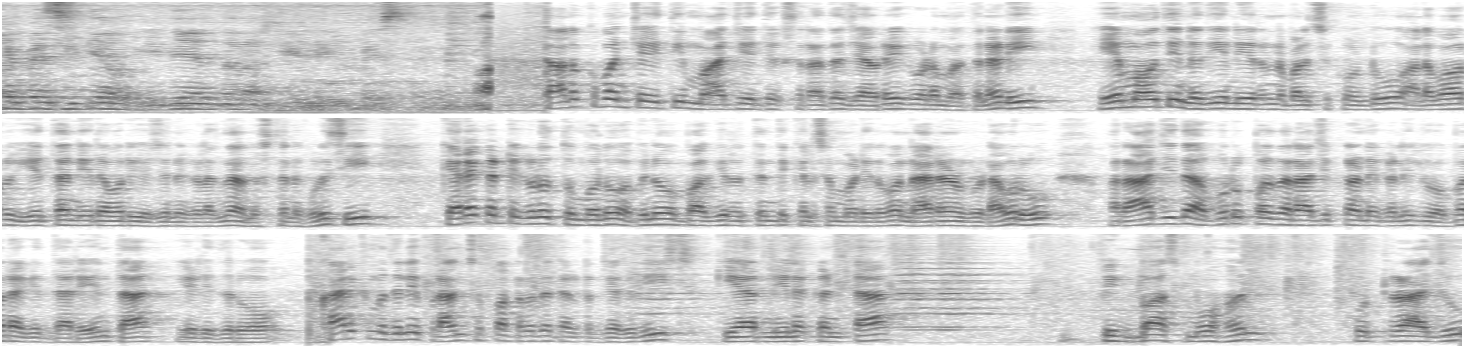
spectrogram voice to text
ಕೆಪಾಸಿಟಿ ಅವ್ರಿಗೆ ಇದೆ ಅಂತ ನಾನು ಹೇಳಿ ಬಯಸ್ತೇನೆ. ತಾಲೂಕು ಪಂಚಾಯಿತಿ ಮಾಜಿ ಅಧ್ಯಕ್ಷರಾದ ಜವರೇಗೌಡ ಮಾತನಾಡಿ, ಹೇಮಾವತಿ ನದಿಯ ನೀರನ್ನು ಬಳಸಿಕೊಂಡು ಹಲವಾರು ಏತ ನೀರಾವರಿ ಯೋಜನೆಗಳನ್ನು ಅನುಷ್ಠಾನಗೊಳಿಸಿ ಕೆರೆಕಟ್ಟೆಗಳು ತುಂಬಲು ಅಭಿನವ ಕೆಲಸ ಮಾಡಿರುವ ನಾರಾಯಣಗೌಡ ಅವರು ರಾಜ್ಯದ ಅಪರೂಪದ ರಾಜಕಾರಣಿಗಳಲ್ಲಿ ಒಬ್ಬರಾಗಿದ್ದಾರೆ ಅಂತ ಹೇಳಿದರು. ಕಾರ್ಯಕ್ರಮದಲ್ಲಿ ಪ್ರಾಂಶುಪಾಲರಾದ doctor Jagadish, KR Neelakantha, big boss Mohan Puttaraju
